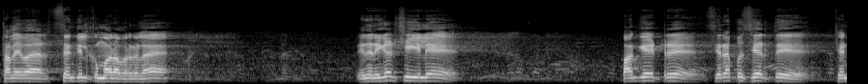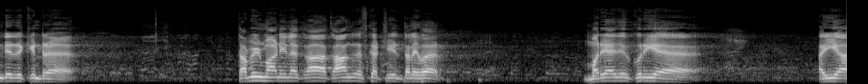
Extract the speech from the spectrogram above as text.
தலைவர் செந்தில்குமார் அவர்களை இந்த நிகழ்ச்சியிலே பங்கேற்று சிறப்பு சேர்த்து சென்றிருக்கின்ற தமிழ் மாநில கா காங்கிரஸ் கட்சியின் தலைவர் மரியாதைக்குரிய ஐயா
